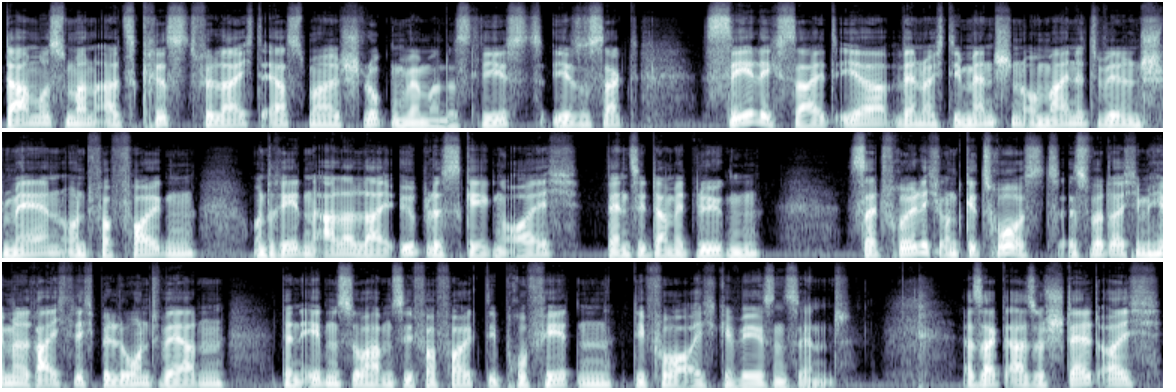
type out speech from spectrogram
Da muss man als Christ vielleicht erstmal schlucken, wenn man das liest. Jesus sagt, Selig seid ihr, wenn euch die Menschen um meinetwillen schmähen und verfolgen und reden allerlei Übles gegen euch, wenn sie damit lügen. Seid fröhlich und getrost, es wird euch im Himmel reichlich belohnt werden, denn ebenso haben sie verfolgt die Propheten, die vor euch gewesen sind. Er sagt also, stellt euch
